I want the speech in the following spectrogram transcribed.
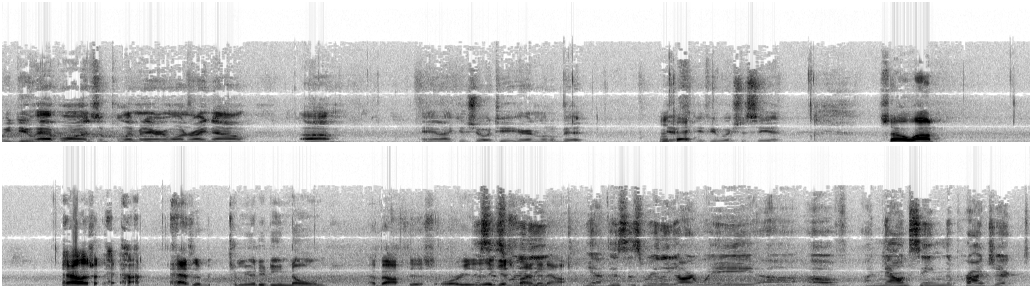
we do have one. It's a preliminary one right now um, and I can show it to you here in a little bit okay. if, if you wish to see it. So uh, has, has the community known about this, or is they just really, finding out? Yeah, this is really our way uh, of announcing the project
